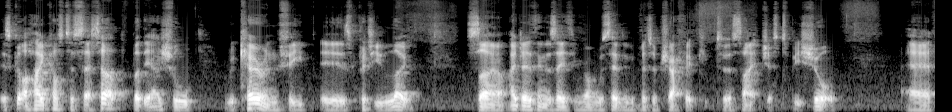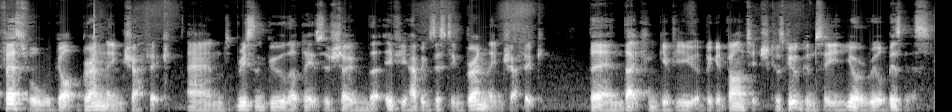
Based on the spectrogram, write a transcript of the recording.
it's got a high cost to set up, but the actual recurring fee is pretty low. So I don't think there's anything wrong with sending a bit of traffic to a site just to be sure. Uh, first of all, we've got brand name traffic, and recent Google updates have shown that if you have existing brand name traffic, then that can give you a big advantage because Google can see you're a real business.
